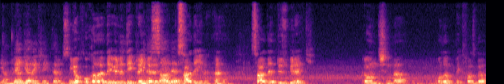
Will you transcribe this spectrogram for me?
Yani rengarenk renkler misiniz? Yok o kadar değil öyle değil. Yine Renkler sade. Sade yine. hı hı. sade düz bir renk. E, onun dışında o da pek fazla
